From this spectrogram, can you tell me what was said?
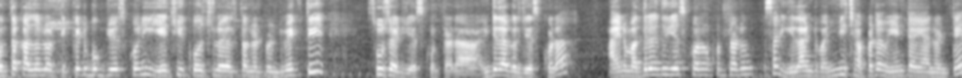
గుంతకల్లులో టికెట్ బుక్ చేసుకొని ఏసీ కోచ్లో వెళ్తున్నటువంటి వ్యక్తి సూసైడ్ చేసుకుంటాడా? ఇంటి దగ్గర చేసుకోడా? ఆయన మధ్యలో ఎందుకు చేసుకోవాలనుకుంటున్నాడు? సార్ ఇలాంటివన్నీ చెప్పడం ఏంటి అయ్యానంటే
